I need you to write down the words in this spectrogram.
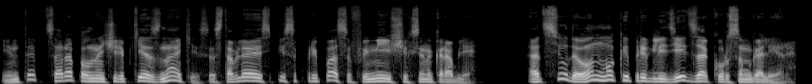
Интеп царапал на черепке знаки, составляя список припасов, имеющихся на корабле. Отсюда он мог и приглядеть за курсом галеры.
